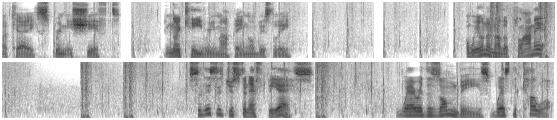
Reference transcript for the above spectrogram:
Okay, sprint is shift. No key remapping, obviously. Are we on another planet? So this is just an FPS. Where are the zombies? Where's the co-op?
